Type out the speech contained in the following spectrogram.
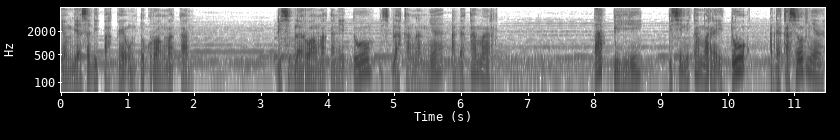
yang biasa dipakai untuk ruang makan. Di sebelah ruang makan itu, di sebelah kanannya ada kamar. Tapi di sini kamarnya itu ada kasurnya.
